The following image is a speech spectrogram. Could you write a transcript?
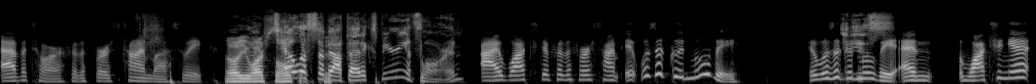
Avatar for the first time last week. Oh, you watched the Tell whole us about that experience, Lauren. I watched it for the first time. It was a good movie. It was a good Jeez. movie, and watching it,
